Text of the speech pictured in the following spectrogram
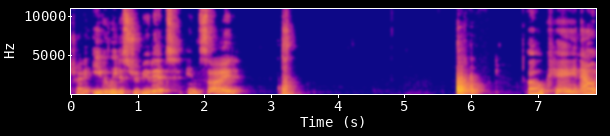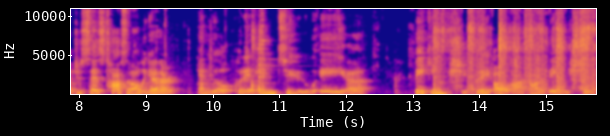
Trying to evenly distribute it inside Okay, now it just says toss it all together and we'll put it into a uh, baking sheet, put it all on, on a baking sheet.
